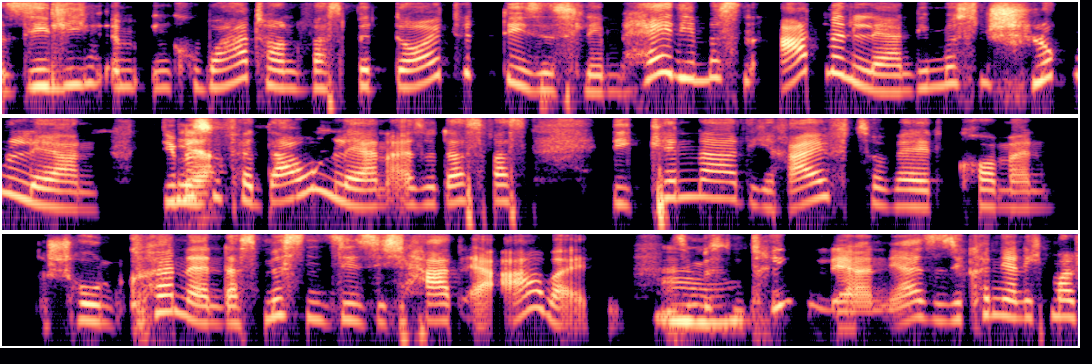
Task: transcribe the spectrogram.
sie liegen im Inkubator und was bedeutet dieses Leben? Hey, die müssen atmen lernen, die müssen schlucken lernen, die müssen ja. verdauen lernen. Also das, was die Kinder, die reif zur Welt kommen, schon können, das müssen sie sich hart erarbeiten. Mhm. Sie müssen trinken lernen, ja. Also sie können ja nicht mal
